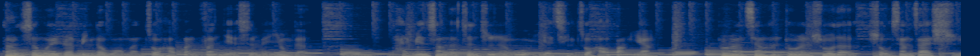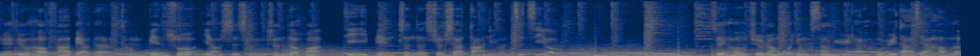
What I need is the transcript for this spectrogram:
但身为人民的我们，做好本分也是没用的。台面上的政治人物也请做好榜样。不然，像很多人说的，首相在十月六号发表的藤鞭说，要是成真的话，第一鞭真的就是要打你们自己哦。最后，就让我用三语来呼吁大家好了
